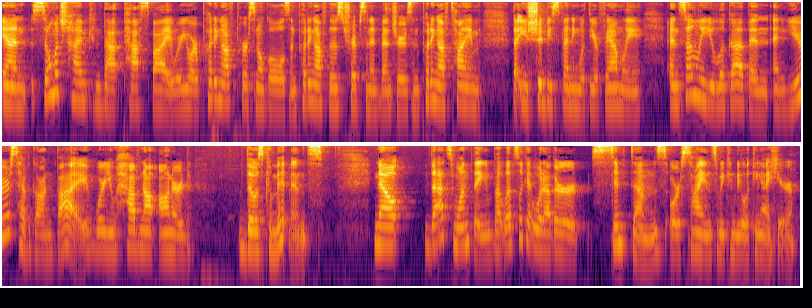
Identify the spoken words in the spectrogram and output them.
And so much time can pass by where you are putting off personal goals and putting off those trips and adventures and putting off time that you should be spending with your family. And suddenly you look up and, and years have gone by where you have not honored those commitments. Now, that's one thing, but let's look at what other symptoms or signs we can be looking at here,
